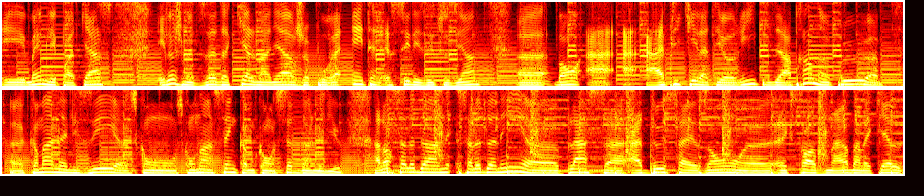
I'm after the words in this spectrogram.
et même les podcasts. Et là, je me disais de quelle manière je pourrais intéresser les étudiants, euh, bon, à, à- appliquer la théorie, puis d'apprendre un peu euh, euh, comment analyser ce qu'on ce qu'on enseigne comme concept dans le milieu. Alors, ça l'a donné, ça l'a donné place à, à deux saisons euh, extraordinaires dans lesquelles,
